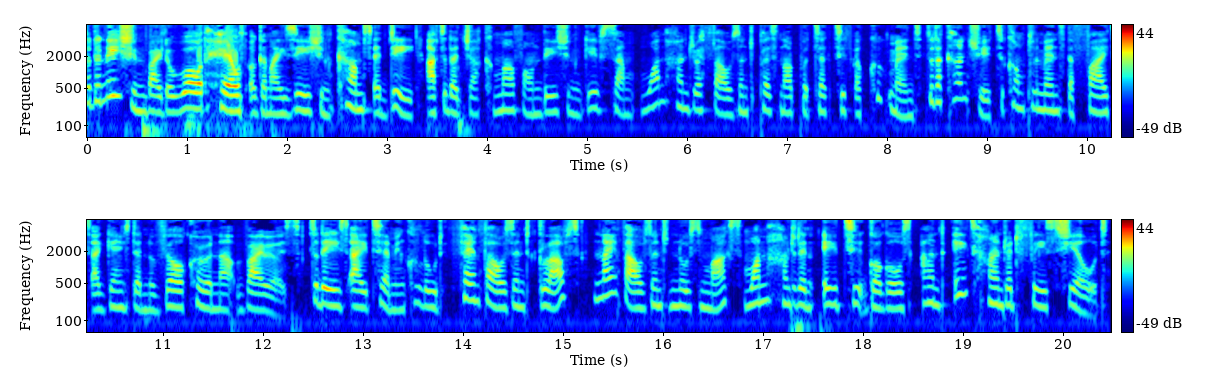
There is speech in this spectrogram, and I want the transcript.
The donation by the World Health Organization comes a day after the Jack Ma Foundation gave some 100,000 personal protective equipment to the country to complement the fight against the novel coronavirus. Today's item include 10,000 gloves, 9,000 nose masks, 180 goggles, and 800 face shields.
